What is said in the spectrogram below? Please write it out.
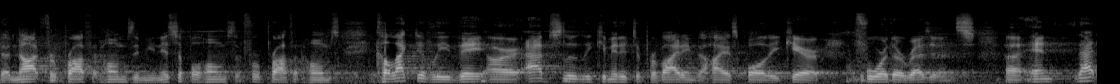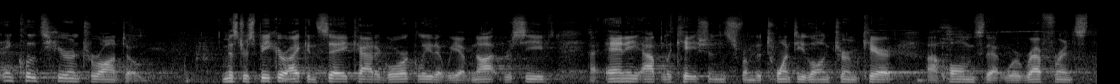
The not-for-profit homes, the municipal homes, the for-profit homes, collectively, they are absolutely committed to providing the highest quality care for their residents. Uh, and that includes here in Toronto. Mr. Speaker, I can say categorically that we have not received uh, any applications from the 20 long-term care uh, homes that were referenced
